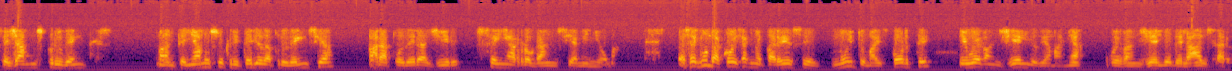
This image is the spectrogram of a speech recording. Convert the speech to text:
Sejamos prudentes, mantenhamos o critério da prudência para poder agir sem arrogância nenhuma. A segunda coisa que me parece muito mais forte é o evangelho de amanhã, o evangelho de Lázaro.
